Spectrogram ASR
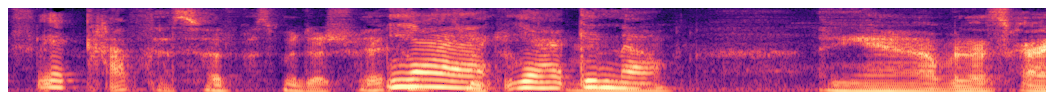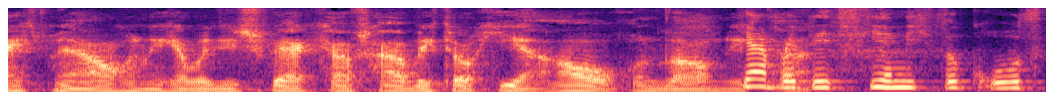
Schwerkraft. Das hat was mit der Schwerkraft Ja, zu tun. ja, genau. Ja, aber das reicht mir auch nicht. Aber die Schwerkraft habe ich doch hier auch. Und warum nicht? Ja, aber die ist hier nicht so groß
